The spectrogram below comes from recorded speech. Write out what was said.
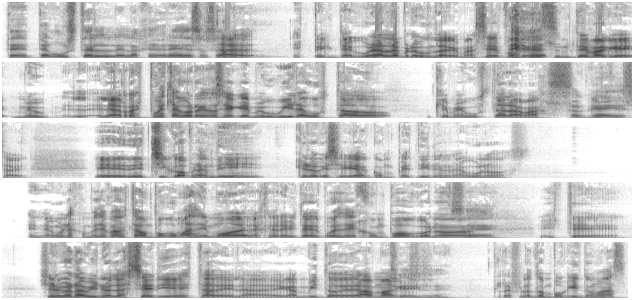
¿Te, te gusta el, el ajedrez? O sea, Está espectacular la pregunta que me haces porque es un tema que me- la respuesta correcta sería que me hubiera gustado que me gustara más. Ok. ¿viste? ¿Sabes? Eh, de chico aprendí, creo que llegué a competir en algunos en algunas competencias cuando estaba un poco más de moda el ajedrez, ¿viste? después dejó un poco, ¿no? sí, Este, yo creo que ahora vino la serie esta de la de Gambito de Dama sí, que sí, reflotó un poquito más.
